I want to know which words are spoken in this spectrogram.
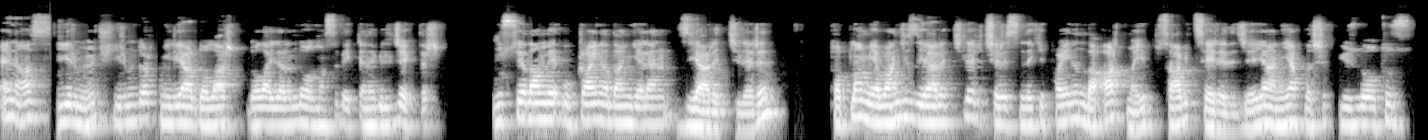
en az 23-24 milyar dolar dolaylarında olması beklenebilecektir. Rusya'dan ve Ukrayna'dan gelen ziyaretçilerin toplam yabancı ziyaretçiler içerisindeki payının da artmayıp sabit seyredeceği yani yaklaşık %30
